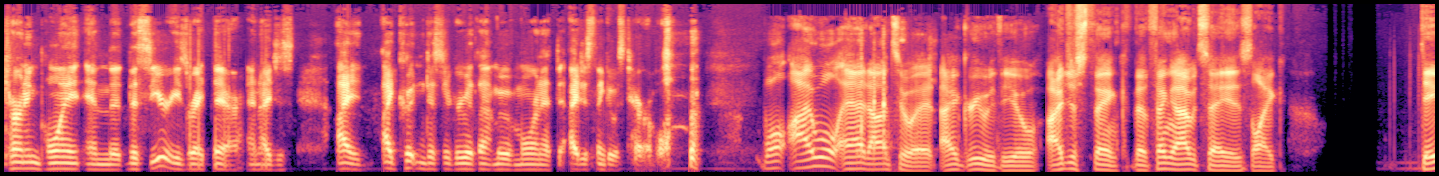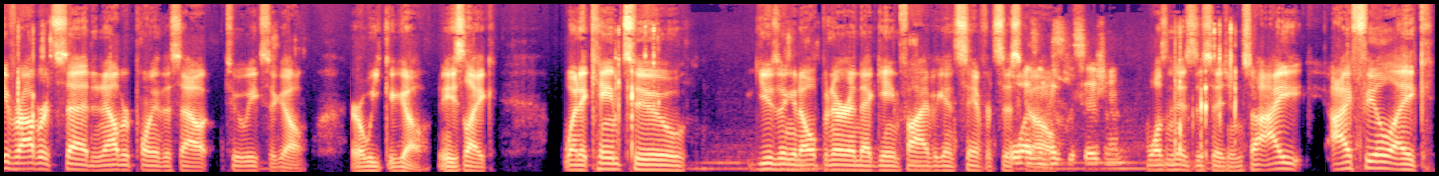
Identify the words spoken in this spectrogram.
turning point in the, the series right there. And I just, I, I couldn't disagree with that move more. And I, th- I just think it was terrible. well, I will add on to it. I agree with you. I just think the thing I would say is like Dave Roberts said, and Albert pointed this out two weeks ago or a week ago. He's like, when it came to using an opener in that game five against San Francisco. Wasn't his decision. Wasn't his decision. So I I feel like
